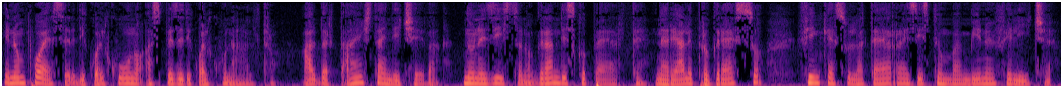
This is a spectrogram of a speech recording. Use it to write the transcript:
e non può essere di qualcuno a spese di qualcun altro. Albert Einstein diceva non esistono grandi scoperte né reale progresso finché sulla Terra esiste un bambino infelice.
